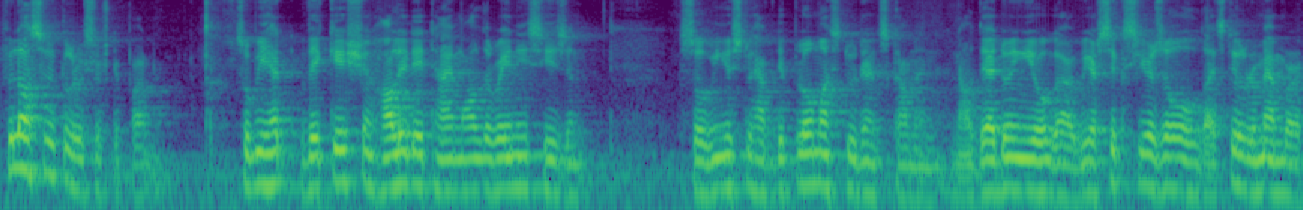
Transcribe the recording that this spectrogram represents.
philosophical research department. So we had vacation, holiday time, all the rainy season. So we used to have diploma students come in. Now they're doing yoga. We are six years old. I still remember.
